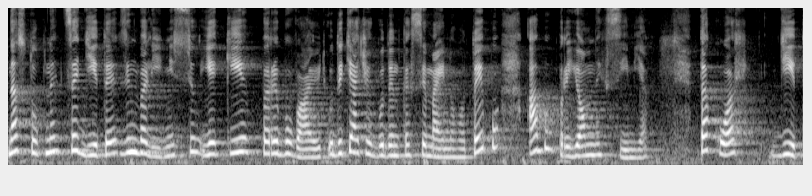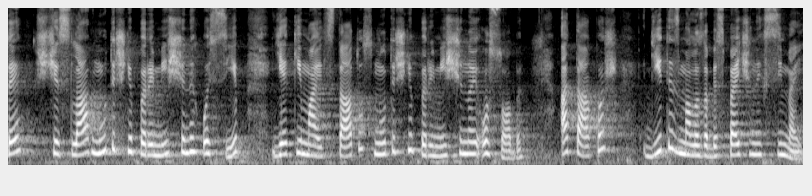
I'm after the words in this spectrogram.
Наступне це діти з інвалідністю, які перебувають у дитячих будинках сімейного типу або в прийомних сім'ях. Також діти з числа внутрішньопереміщених осіб, які мають статус внутрішньопереміщеної особи, а також діти з малозабезпечених сімей.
